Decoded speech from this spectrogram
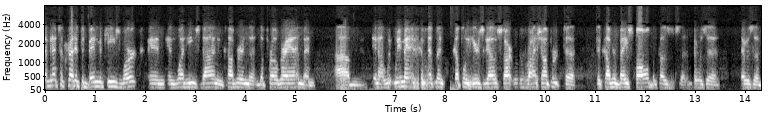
I mean, that's a credit to Ben McKee's work and, and what he's done in covering the, the program. And, um, you know, we, we made a commitment a couple of years ago, start with Ryan Shumpert to, to cover baseball because uh, there was a, there was a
